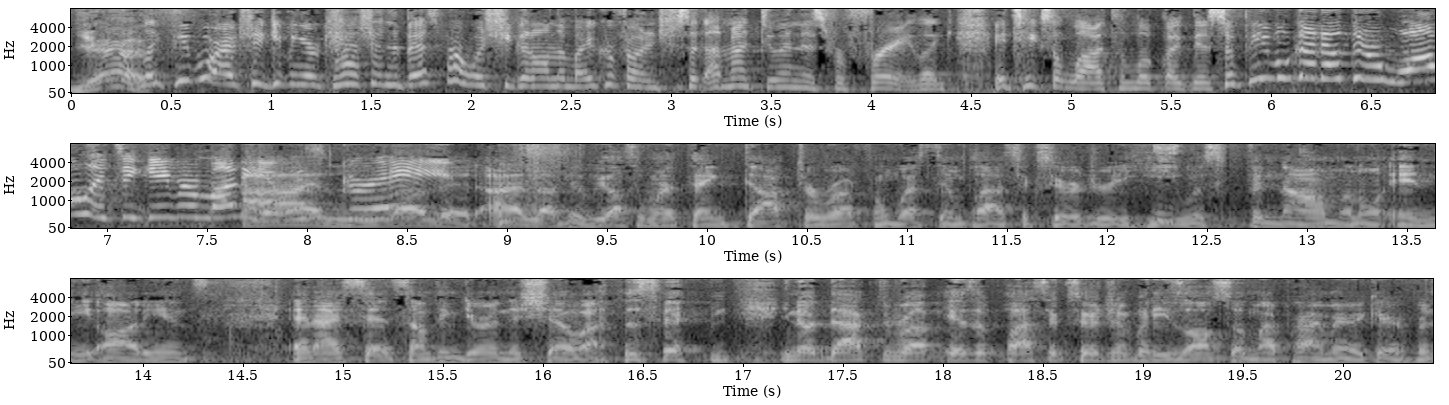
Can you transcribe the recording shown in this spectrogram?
yes. Like people were actually giving her cash, and the best part was she got on the microphone and she's like, "I'm not doing this for free. Like it takes a lot to look like this." So people got out their wallets and gave her money. It I was great. love it. I love it. We also want to thank Dr. Ruff from West End Plastic Surgery. He was phenomenal in the audience. And I said something during the show. I said, you know, Dr. Ruff is a plastic surgeon, but he's also my primary care physician.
